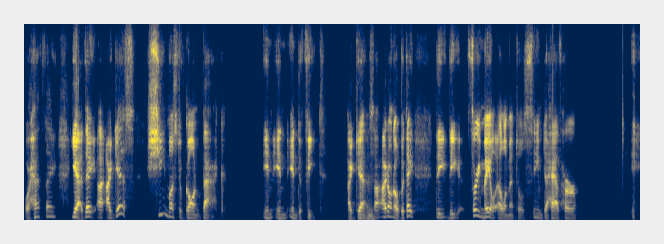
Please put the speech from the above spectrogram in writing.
or have they? Yeah, they. I, I guess she must have gone back in in in defeat. I guess mm-hmm. I, I, don't know, but they the the three male elementals seem to have her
